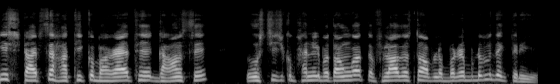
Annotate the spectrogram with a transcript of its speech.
किस टाइप से हाथी को भगाए थे गाँव से तो उस चीज़ को फाइनली बताऊँगा। तो फ़िलहाल दोस्तों, आप लोग बड़े वीडियो में देखते रहिए।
